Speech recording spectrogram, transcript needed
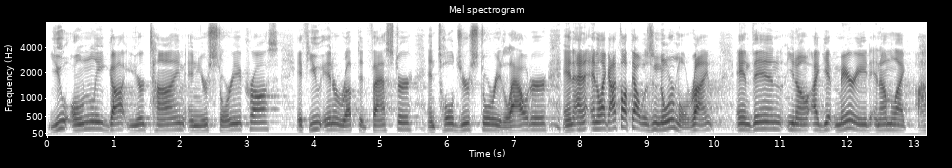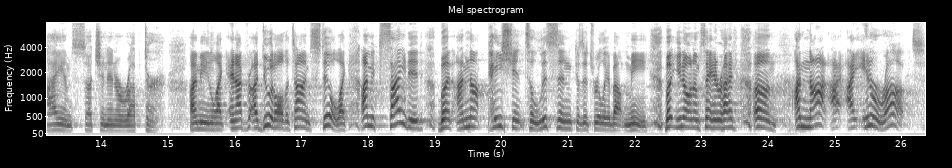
you only got your time and your story across if you interrupted faster and told your story louder. And, and, and, like, I thought that was normal, right? And then, you know, I get married and I'm like, I am such an interrupter. I mean, like, and I, I do it all the time still. Like, I'm excited, but I'm not patient to listen because it's really about me. But you know what I'm saying, right? Um, I'm not, I, I interrupt.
